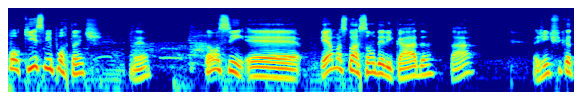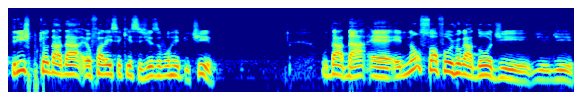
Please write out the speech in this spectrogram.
Pouquíssimo importante, né? Então, assim, é, é uma situação delicada, tá? A gente fica triste porque o Dadá, eu falei isso aqui esses dias, eu vou repetir. O Dadá, é, ele não só foi um jogador de, de, de,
